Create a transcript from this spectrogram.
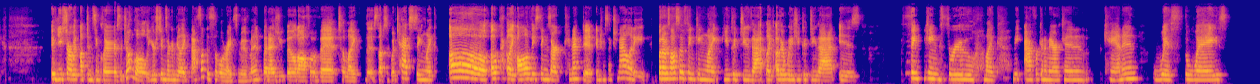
if you start with Upton Sinclair's The Jungle, your students are going to be like, that's not the civil rights movement. But as you build off of it to like the subsequent text, seeing like, oh, okay, like all of these things are connected, intersectionality. But I was also thinking like you could do that, like other ways you could do that is thinking through like the African American canon with the ways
